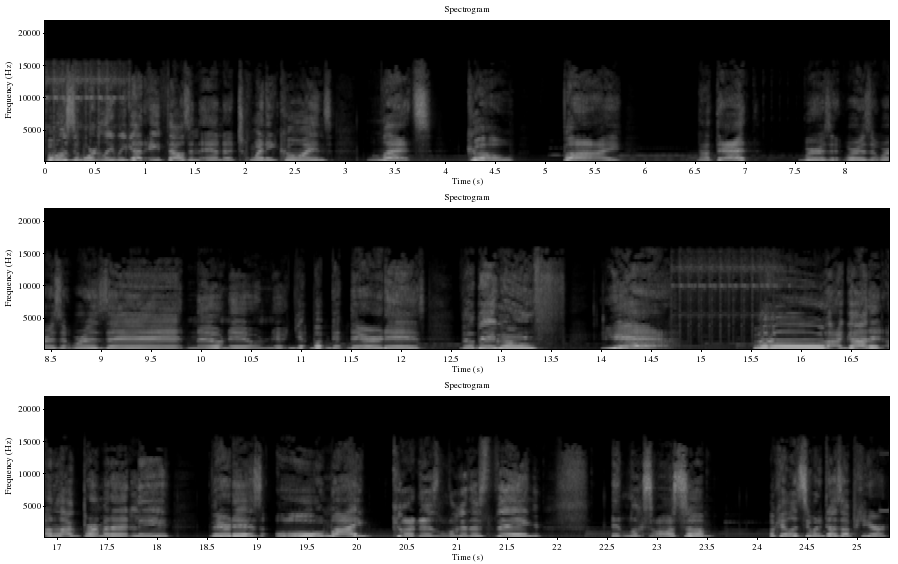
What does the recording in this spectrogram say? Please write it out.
But most importantly, we got 8,020 coins. Let's go buy, not that. Where is it? Where is it? Where is it? Where is it? No, no, no. Yeah, but there it is. The big oof. Yeah. Woo! I got it unlocked permanently. There it is. Oh my goodness, look at this thing. It looks awesome. Okay, let's see what it does up here.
